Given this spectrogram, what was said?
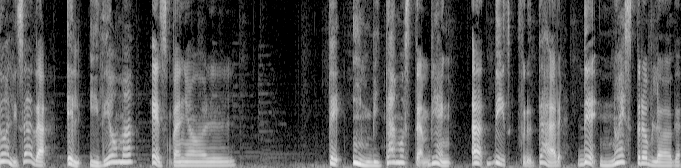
actualizada el idioma español. Te invitamos también a disfrutar de nuestro blog,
